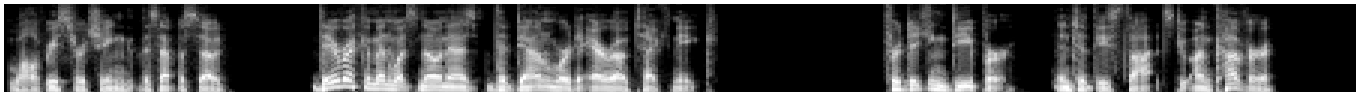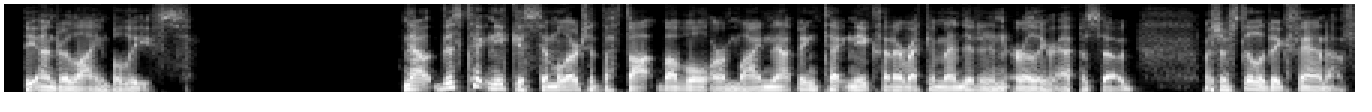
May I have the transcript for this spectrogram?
while researching this episode. They recommend what's known as the downward arrow technique for digging deeper into these thoughts to uncover the underlying beliefs. Now, this technique is similar to the thought bubble or mind mapping technique that I recommended in an earlier episode, which I'm still a big fan of,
